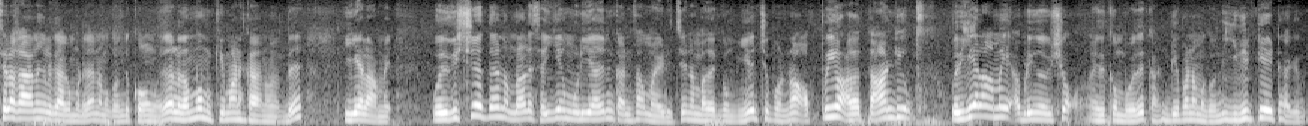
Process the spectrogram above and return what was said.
சில காரணங்களுக்காக மட்டும்தான் நமக்கு வந்து கோபம் வருது. அதில் ரொம்ப முக்கியமான காரணம் வந்து இயலாமை. ஒரு விஷயத்தை நம்மளால் செய்ய முடியாதுன்னு கன்ஃபார்ம் ஆகிடுச்சு நம்ம அதுக்கு முயற்சி பண்ணுறோம் அப்பயும் அதை தாண்டியும் ஒரு இயலாமை அப்படிங்கிற விஷயம் இருக்கும்போது கண்டிப்பாக நமக்கு வந்து இரிட்டேட் ஆகுது.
